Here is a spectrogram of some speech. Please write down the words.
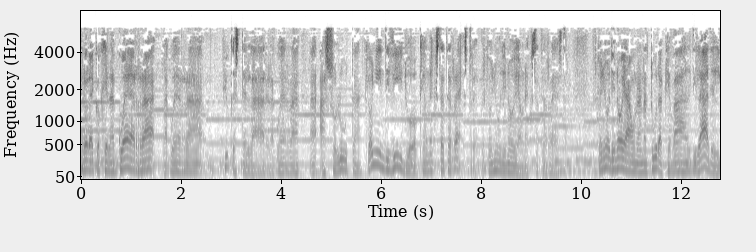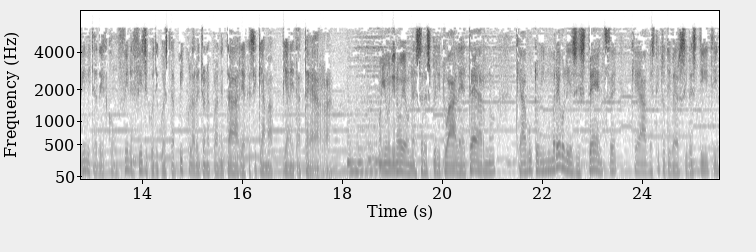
Allora ecco che la guerra, la guerra più che stellare, la guerra eh, assoluta, che ogni individuo che è un extraterrestre, perché ognuno di noi è un extraterrestre, perché ognuno di noi ha una natura che va al di là del limite del confine fisico di questa piccola regione planetaria che si chiama pianeta Terra. Ognuno di noi è un essere spirituale eterno che ha avuto innumerevoli esistenze, che ha vestito diversi vestiti,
